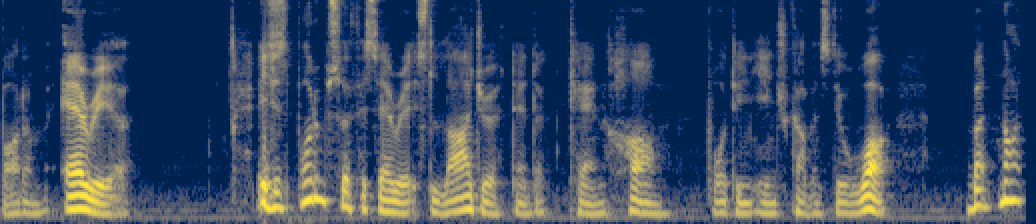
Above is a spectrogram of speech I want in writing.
bottom area. Its bottom surface area is larger than the Ken Hom 14 inch carbon steel wok, but not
